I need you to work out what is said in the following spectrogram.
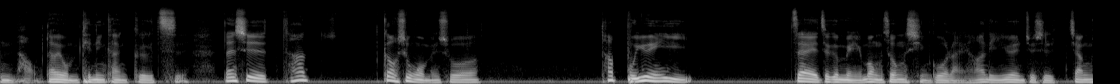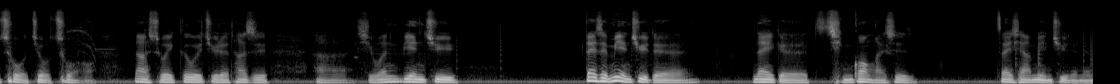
嗯，好，待会我们听听看歌词。但是他告诉我们说，他不愿意在这个美梦中醒过来，然后宁愿就是将错就错哈。那所以各位觉得他是啊、呃、喜欢面具戴着面具的？那个情况还是摘下面具的呢？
